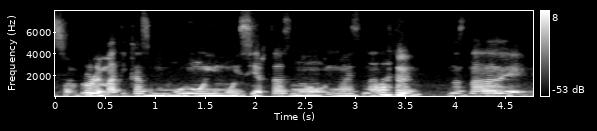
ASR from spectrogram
son problemáticas muy, muy ciertas, no, no, es nada, no es nada de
